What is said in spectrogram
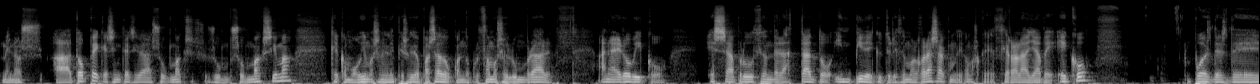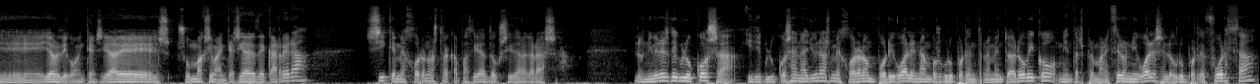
menos a tope, que es intensidad submáxima, que como vimos en el episodio pasado, cuando cruzamos el umbral anaeróbico, esa producción de lactato impide que utilicemos grasa, como digamos que cierra la llave eco. Pues desde, ya os digo, intensidades submáxima, intensidades de carrera, sí que mejoró nuestra capacidad de oxidar grasa. Los niveles de glucosa y de glucosa en ayunas mejoraron por igual en ambos grupos de entrenamiento aeróbico, mientras permanecieron iguales en los grupos de fuerza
